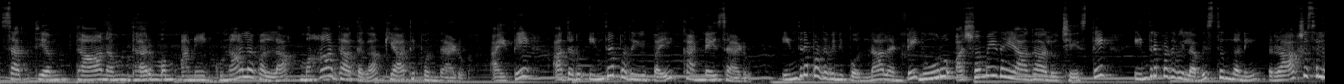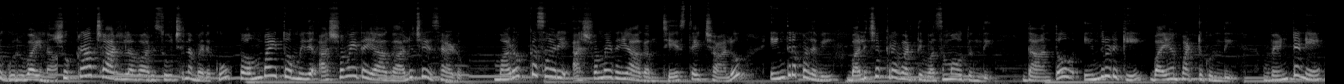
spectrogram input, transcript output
సత్యం దానం ధర్మం అనే గుణాల వల్ల మహాదాతగా ఖ్యాతి పొందాడు. అయితే అతడు ఇంద్రపదవిపై కన్నేశాడు. ఇంద్ర పదవిని పొందాలంటే నూరు అశ్వమేధ యాగాలు చేస్తే ఇంద్ర పదవి లభిస్తుందని రాక్షసుల గురువైన శుక్రాచార్యుల వారి సూచన మేరకు తొంభై తొమ్మిది అశ్వమేధ యాగాలు చేశాడు. మరొక్కసారి అశ్వమేధ యాగం చేస్తే చాలు ఇంద్ర పదవి బలిచక్రవర్తి వశమవుతుంది. దాంతో ఇంద్రుడికి భయం పట్టుకుంది. వెంటనే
